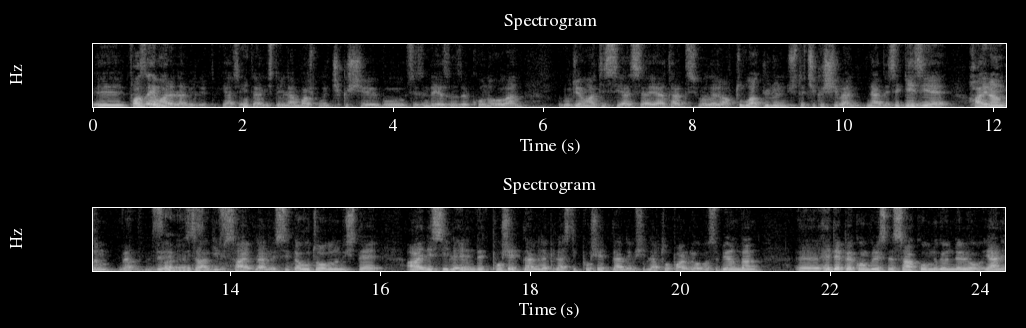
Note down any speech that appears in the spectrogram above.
e, fazla emareler belirdi. Gerçekten işte İlhan Başbuğ'un çıkışı, bu sizin de yazınıza konu olan bu cemaati siyasi ayağı tartışmaları, Abdullah Gül'ün işte çıkışı ben neredeyse Gezi'ye hayrandım ve evet. sağ gibi sahiplenmesi, Davutoğlu'nun işte ailesiyle elinde poşetlerle, plastik poşetlerle bir şeyler toparlıyor olması, bir yandan e, HDP kongresine sağ kolunu gönderiyor. Yani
